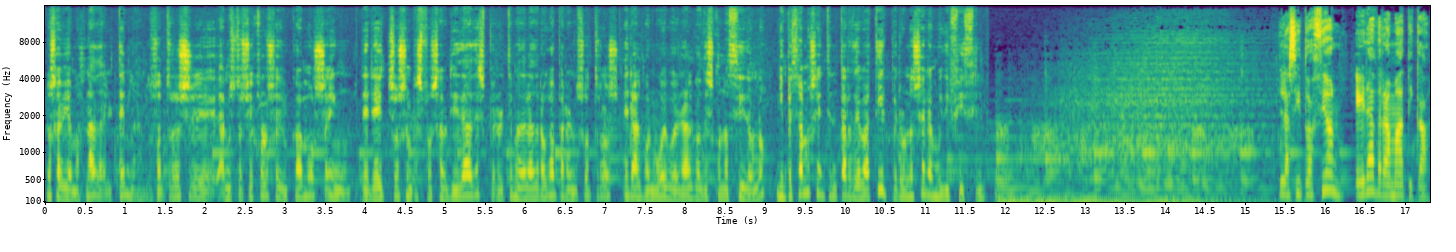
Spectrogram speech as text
no sabíamos nada del tema, nosotros eh, a nuestros hijos los educamos en derechos, en responsabilidades, pero el tema de la droga para nosotros era algo nuevo, era algo desconocido, ¿no? Y empezamos a intentar debatir, pero nos era muy difícil. La situación era dramática.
